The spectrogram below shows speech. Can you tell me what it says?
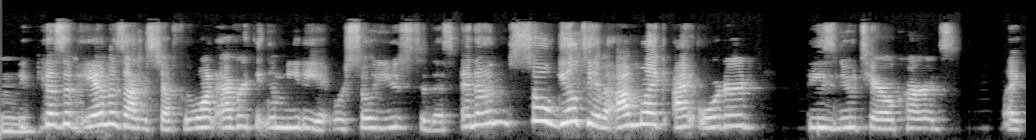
mm. because of Amazon stuff. We want everything immediate. We're so used to this. And I'm so guilty of it. I'm like, I ordered these new tarot cards like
